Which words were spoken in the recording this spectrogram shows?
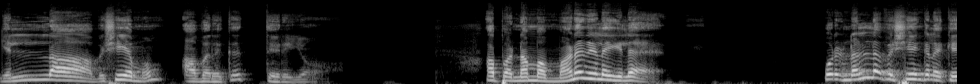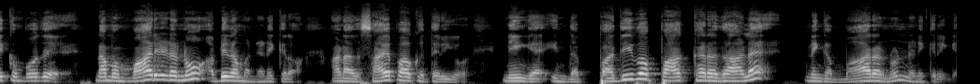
எல்லா விஷயமும் அவருக்கு தெரியும். அப்போ நம்ம மனநிலையில் ஒரு நல்ல விஷயங்களை கேட்கும்போது நம்ம மாறிடணும் அப்படின்னு நம்ம நினைக்கிறோம். ஆனால் அது சாயப்பாவுக்கு தெரியும். நீங்கள் இந்த பதிவை பார்க்கறதால நீங்கள் மாறணும்னு நினைக்கிறீங்க.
